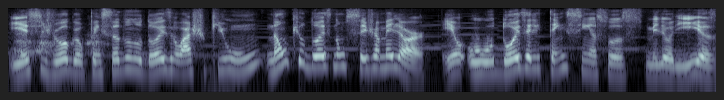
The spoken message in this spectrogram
E esse jogo, eu pensando no 2, eu acho que o 1, um, não que o 2 não seja melhor. Eu, o 2 ele tem sim as suas melhorias,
